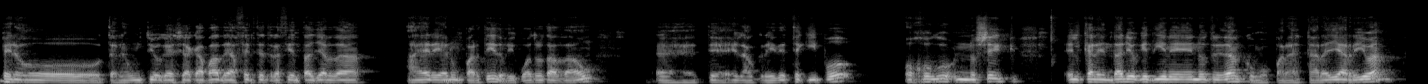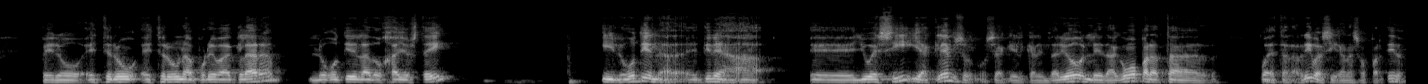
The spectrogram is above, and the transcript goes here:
pero tener un tío que sea capaz de hacerte 300 yardas aéreas en un partido y cuatro touchdowns, eh, el upgrade de este equipo, ojo, no sé el calendario que tiene Notre Dame como para estar ahí arriba, pero este era, este era una prueba clara. Luego tiene la de Ohio State y luego tiene, eh, tiene a eh, USC y a Clemson. O sea que el calendario le da como para estar, puede estar arriba si gana esos partidos.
